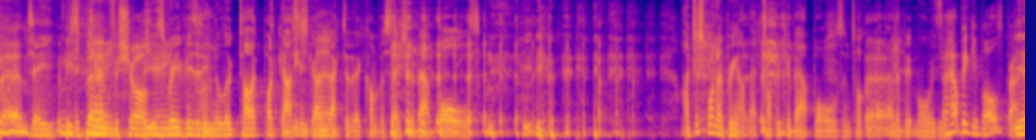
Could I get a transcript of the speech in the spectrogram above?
sperm. Gee. It'd be sperm for sure. He's revisiting the Luke Tulloch podcast and going back to the conversation about balls. I just want to bring up that topic about balls and talk about that a bit more with you. So how big your balls, bro?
